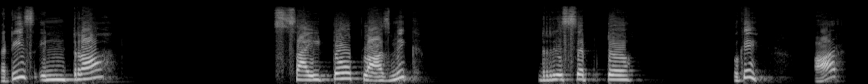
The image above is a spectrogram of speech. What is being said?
that is intra cytoplasmic receptor. Okay? Or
